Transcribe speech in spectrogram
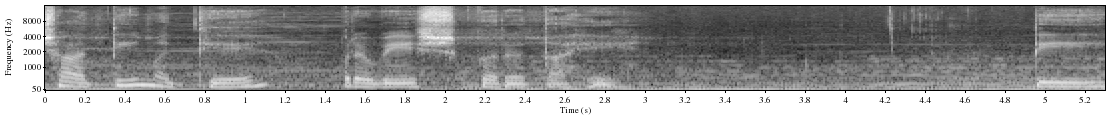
छातीमध्ये प्रवेश करत आहे. ती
